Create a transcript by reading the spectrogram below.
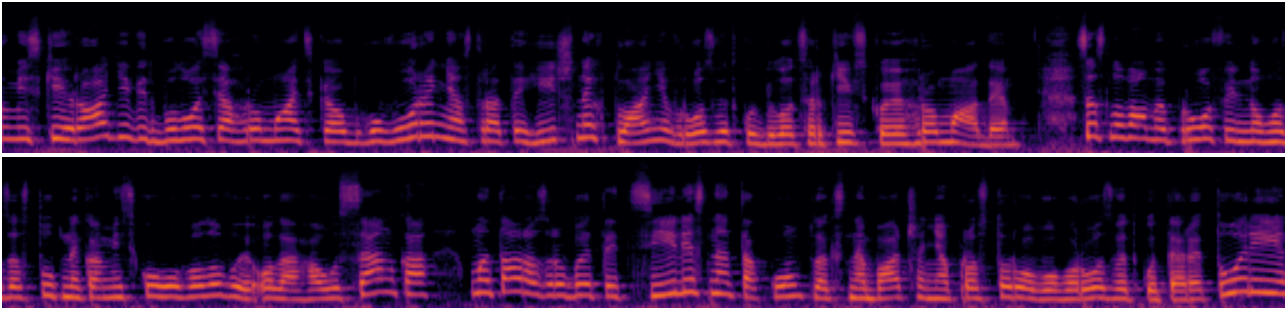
У міській раді відбулося громадське обговорення стратегічних планів розвитку Білоцерківської громади. За словами профільного заступника міського голови Олега Усенка, мета розробити цілісне та комплексне бачення просторового розвитку території,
